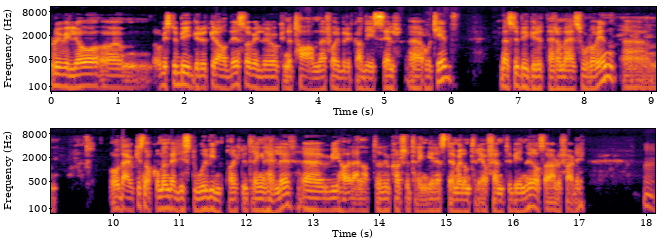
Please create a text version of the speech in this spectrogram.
For du vil jo, og Hvis du bygger ut gradvis, så vil du jo kunne ta ned forbruket av diesel over tid. Mens du bygger ut mer og mer sol og vind. og det er jo ikke snakk om en veldig stor vindpark du trenger heller. Vi har regnet at du kanskje trenger et sted mellom tre og fem turbiner, og så er du ferdig. Mm.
